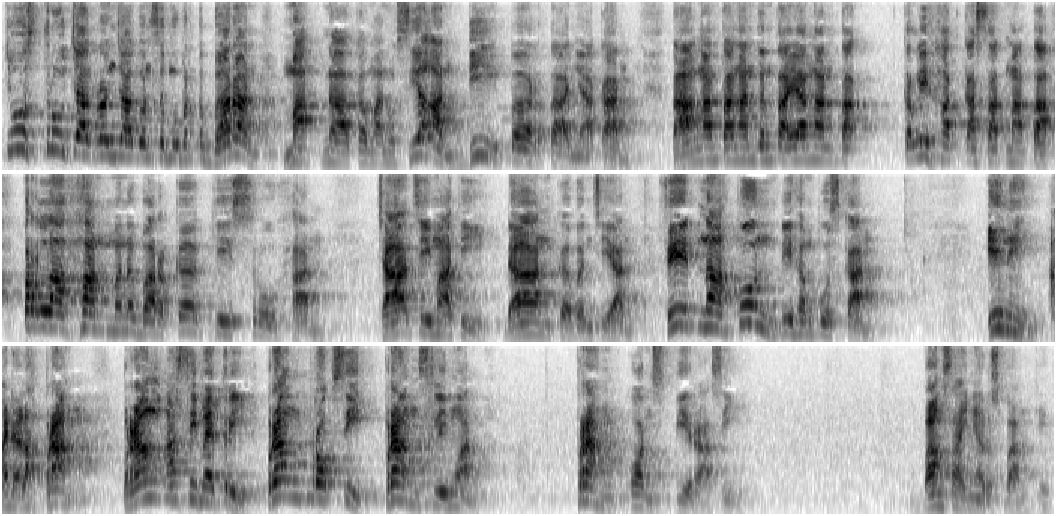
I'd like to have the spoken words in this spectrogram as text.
justru jagon-jagon semu bertebaran, makna kemanusiaan dipertanyakan. Tangan-tangan gentayangan tak terlihat kasat mata perlahan menebar kekisruhan, caci maki, dan kebencian. Fitnah pun dihempuskan. Ini adalah perang. Perang asimetri, perang proksi, perang selimuan, perang konspirasi. Bangsa ini harus bangkit.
